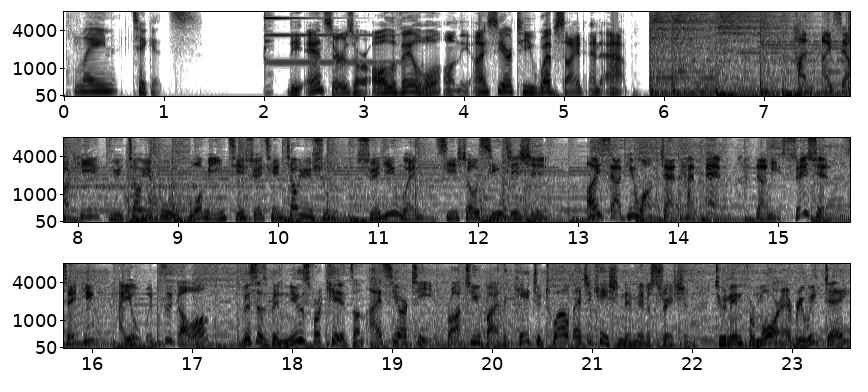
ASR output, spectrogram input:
Plane tickets. The answers are all available on the ICRT website and app. 和 ICRT 与教育部国民及学前教育署学英文，吸收新知识。 ICRT 网站和 App 让你随选随听，还有文字稿哦。 This has been News for Kids on ICRT, brought to you by the K 12 Education Administration. Tune in for more every weekday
